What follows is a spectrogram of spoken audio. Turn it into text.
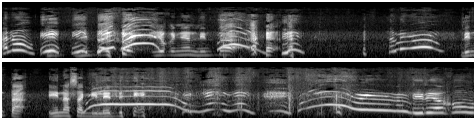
Ano? Eh, eh, linta. eh! Ayoko niyan, linta. Eh, ano 'yun? Linta, ina sa gilid. Nandiri ako.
